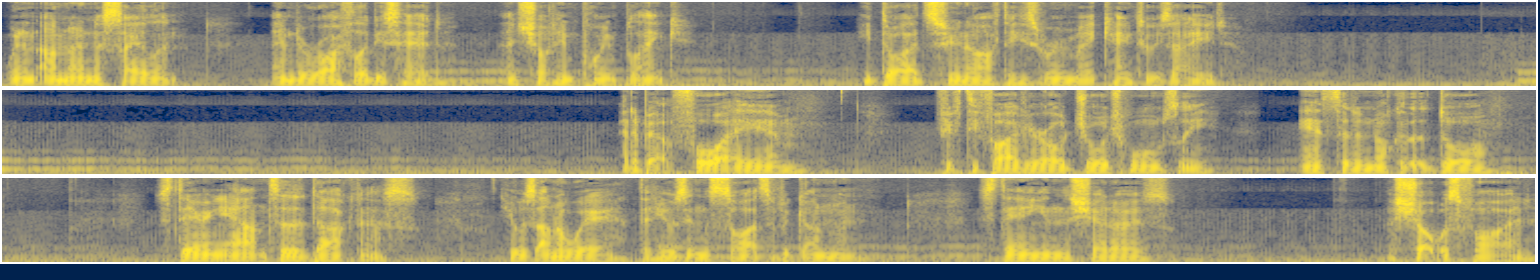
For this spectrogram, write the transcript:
when an unknown assailant aimed a rifle at his head and shot him point blank. He died soon after his roommate came to his aid. At about 4 am, 55 year old George Walmsley answered a knock at the door. Staring out into the darkness, he was unaware that he was in the sights of a gunman, standing in the shadows. A shot was fired,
